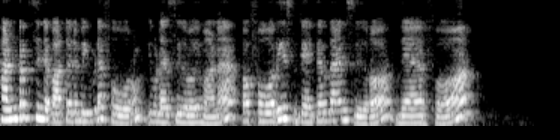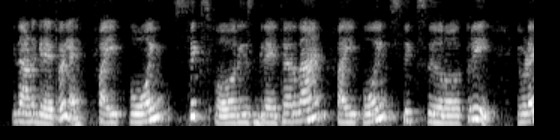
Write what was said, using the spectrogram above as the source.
ഹൺഡ്രഡ്സിന്റെ പാർട്ട് വരുമ്പോൾ ഇവിടെ ഫോറും ഇവിടെ സീറോയുമാണ് അപ്പൊ four is greater than zero therefore ഇതാണ് ഗ്രേറ്റർ അല്ലെ? Five point six four is greater than five point six zero three ഇവിടെ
